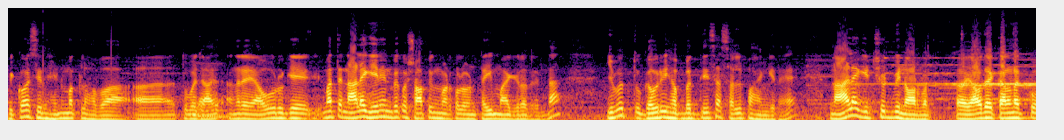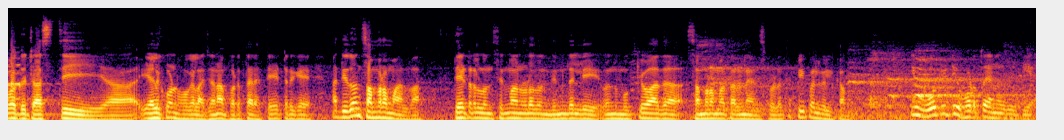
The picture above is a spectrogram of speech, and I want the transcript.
ಬಿಕಾಸ್ ಇದು ಹೆಣ್ಮಕ್ಳು ಹಬ್ಬ ತುಂಬ ಜಾ ಅಂದರೆ ಅವ್ರಿಗೆ ಮತ್ತೆ ನಾಳೆಗೆ ಏನೇನು ಬೇಕೋ ಶಾಪಿಂಗ್ ಮಾಡ್ಕೊಳ್ಳೋ ಒಂದು ಟೈಮ್ ಆಗಿರೋದ್ರಿಂದ ಇವತ್ತು ಗೌರಿ ಹಬ್ಬದ ದಿವಸ ಸ್ವಲ್ಪ ಹಂಗಿದೆ. ನಾಳೆಗೆ ಇಟ್ ಶುಡ್ ಬಿ ನಾರ್ಮಲ್ ಯಾವುದೇ ಕಾರಣಕ್ಕೂ ಅದು ಜಾಸ್ತಿ ಹೇಳ್ಕೊಂಡು ಹೋಗಲ್ಲ. ಜನ ಬರ್ತಾರೆ ಥಿಯೇಟ್ರಿಗೆ ಮತ್ತು ಇದೊಂದು ಸಂಭ್ರಮ ಅಲ್ವಾ? ಥಿಯೇಟ್ರಲ್ಲಿ ಒಂದು ಸಿನಿಮಾ ನೋಡೋದು ಒಂದು ದಿನದಲ್ಲಿ ಒಂದು ಮುಖ್ಯವಾದ ಸಂಭ್ರಮ ಥರನೇ ಅನಿಸ್ಕೊಳ್ಳುತ್ತೆ ಪೀಪಲ್ ವಿಲ್ ಕಮ್ ನೀವು ಓ ಟಿ ಟಿ ಹೊಡ್ತಾ ಏನಾದ್ರು ಇದೆಯಾ?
